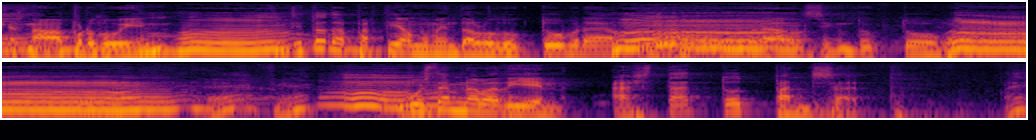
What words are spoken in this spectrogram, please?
que es anava produint, Mm-hmm. fins i tot a partir del moment de l'1 d'octubre, el 2 d'octubre, el 5 d'octubre... Mm-hmm. Eh? Eh? I vostè em anava dient, està tot pensat. Eh?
